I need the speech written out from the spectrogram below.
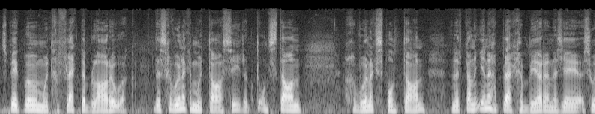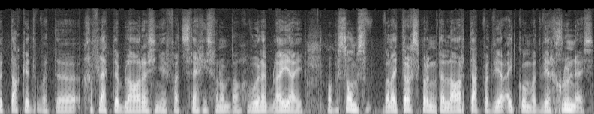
spekbome met gevlekte blare ook. Dis gewoonlik 'n mutasie, dit ontstaan gewoonlik spontaan en dit kan enige plek gebeur en as jy so 'n tak het wat 'n uh, eh, gevlekte blare is en jy vat steggies van hom dan gewoonlik bly hy, maar soms wil hy terugspring met 'n laar tak wat weer uitkom wat weer groen is.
